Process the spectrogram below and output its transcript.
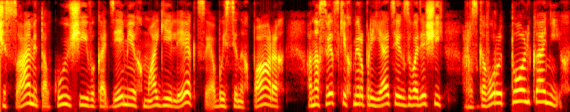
часами толкующие в академиях магии лекции об истинных парах, а на светских мероприятиях заводящий разговоры только о них.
